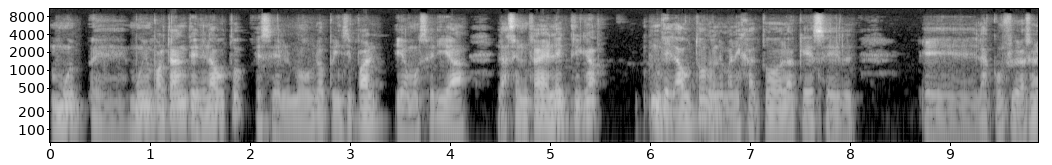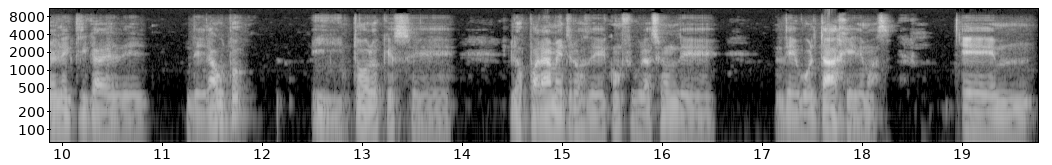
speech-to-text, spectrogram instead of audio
muy, eh, muy importante en el auto, es el módulo principal, digamos, sería la central eléctrica del auto, donde maneja todo lo que es el, eh, la configuración eléctrica del auto y todo lo que es eh, los parámetros de configuración de, voltaje y demás. Em,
